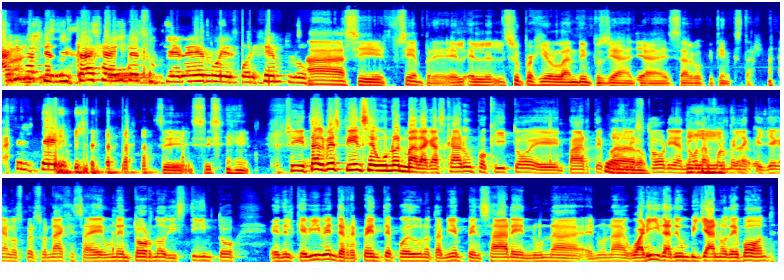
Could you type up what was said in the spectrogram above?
Hay un aterrizaje ahí de superhéroes, por ejemplo. Ah, sí, siempre. El, el, Superhero Landing, pues ya, ya es algo que tiene que estar. Sí, sí, sí. Sí, tal vez piense uno en Madagascar un poquito, en parte por la historia, ¿no? la forma en la que llegan los personajes a un entorno distinto en el que viven. De repente puede uno también pensar en una, en una guarida de un villano de Bond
